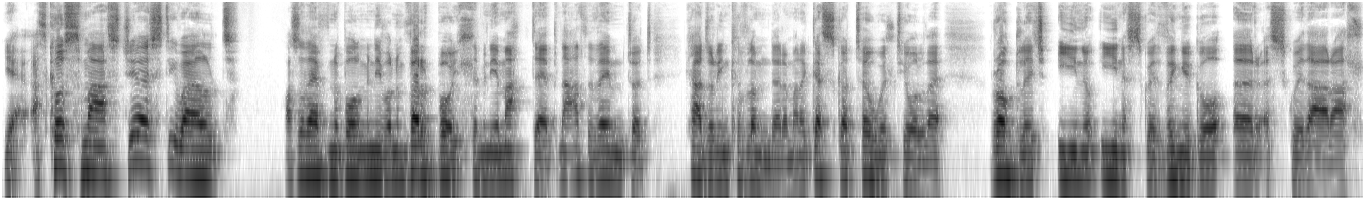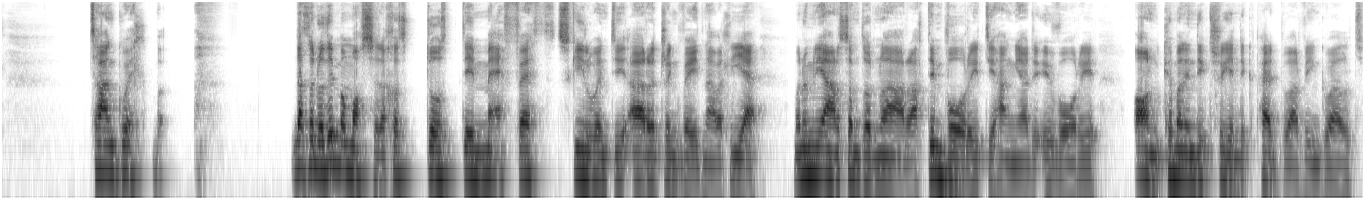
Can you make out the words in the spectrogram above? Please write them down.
Ie, yeah, as cwrs mas, just i weld os oedd efn y bol mynd i fod yn fyrbwyll yn mynd i ymateb, na ath y e ddim twyd, cadw'r un cyflymder, a mae'n yna gysgod tywyll tu ôl fe. Roglic, un, un ysgwydd, fyngygo yr ysgwydd arall. Tan gwell... Nath nhw ddim ymosod achos does dim effaith sgilwenti ar y dringfeid na, felly ie, yeah, maen nhw'n mynd i aros am ddwrnod arall, dim fori dihangiad yw fori, ond cymal 13-14 fi'n gweld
